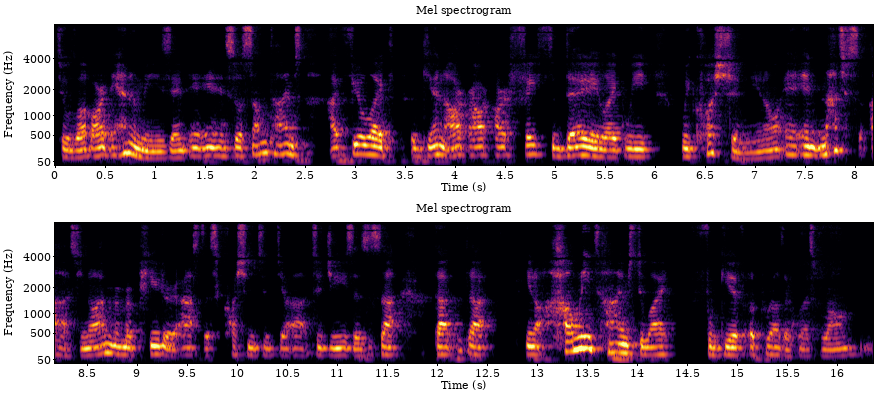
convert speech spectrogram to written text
to love our enemies. And, and, and so sometimes I feel like again our, our, our faith today, like we we question, you know, and, and, not just us, you know. I remember Peter asked this question to uh, to Jesus that that that you know, how many times do I forgive a brother who has wronged me?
